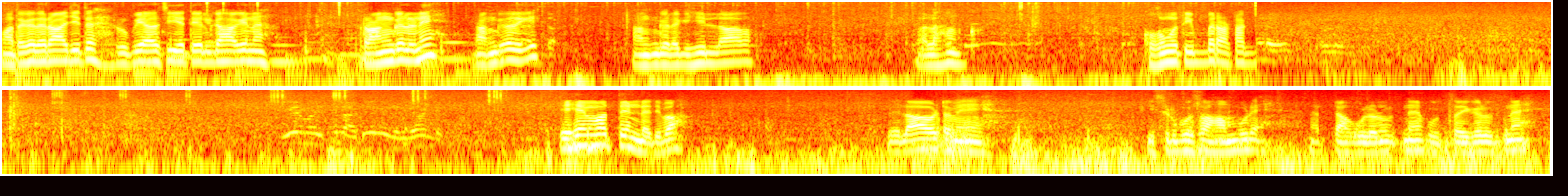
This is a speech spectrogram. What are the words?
මතකද රාජිත රුපියල් 100 තෙල් ගහගෙන රංගලනේ? රංගල ගියේ රංගල ගිහිල්ලා ආවා. බලහන්කෝ කොහොම තිබ්බ රටක්? එහෙමවත් වෙන්න ඇති බා. වෙලාවට මේ ඉසුරු බොස හම්බුනේ. නැත්තම් අහුලනුත් නැහැ ෆුට් සයිකලුත් නැහැ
